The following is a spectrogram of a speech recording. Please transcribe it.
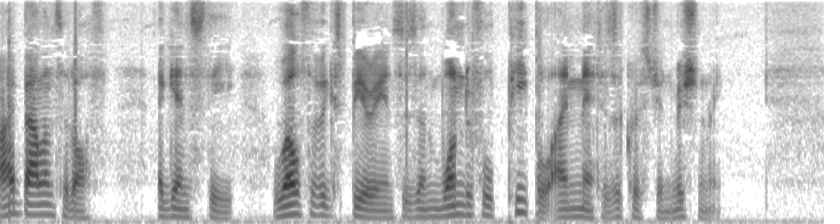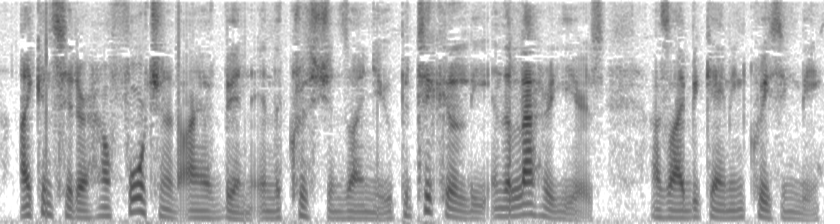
I balance it off against the wealth of experiences and wonderful people I met as a Christian missionary. I consider how fortunate I have been in the Christians I knew, particularly in the latter years, as I became increasingly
